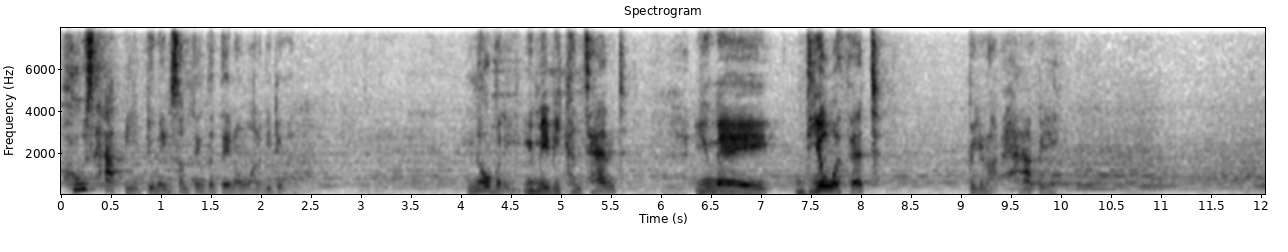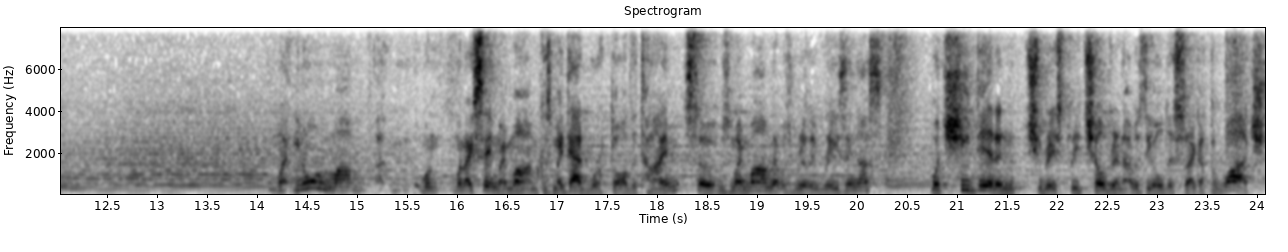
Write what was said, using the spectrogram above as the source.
Who's happy doing something that they don't want to be doing? Nobody. You may be content, you may deal with it, but you're not happy. My, you know what my mom, when, when I say my mom, because my dad worked all the time, so it was my mom that was really raising us what she did, and she raised three children, I was the oldest, so I got to watch.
